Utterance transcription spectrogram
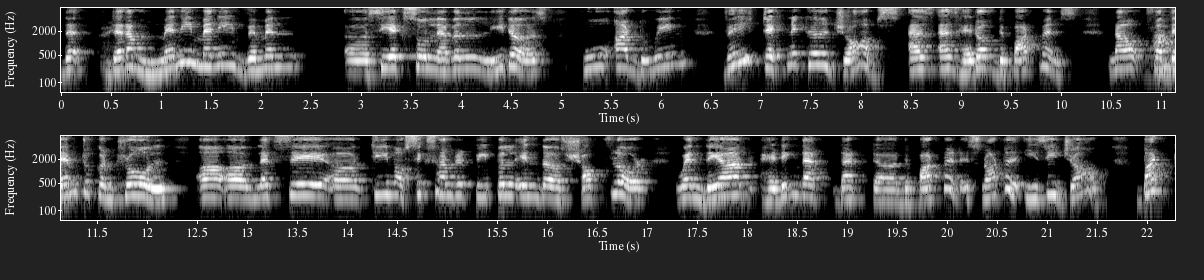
The, there are many, many women uh, CXO level leaders who are doing very technical jobs as, as head of departments. Now, for wow. them to control, uh, uh, let's say, a team of 600 people in the shop floor when they are heading that, that uh, department, it's not an easy job. But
